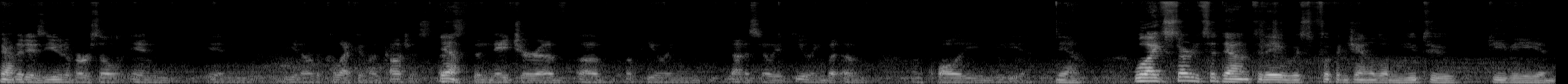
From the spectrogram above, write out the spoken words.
Yeah. that is universal in in you know the collective unconscious. That's the nature of of appealing, not necessarily appealing, but of, of quality media. Yeah. Well, I started to sit down today. Was flipping channels on YouTube TV, and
